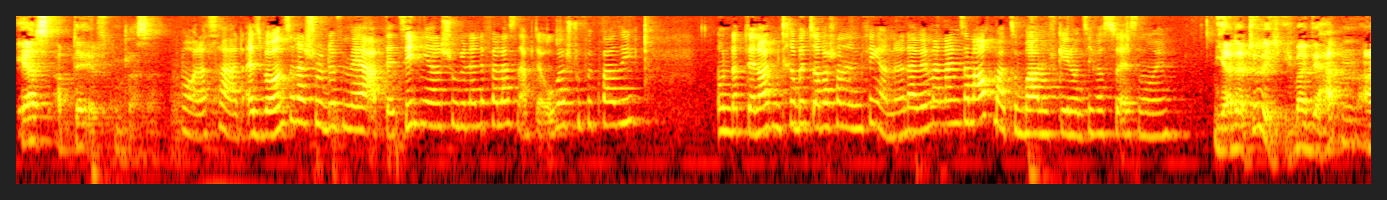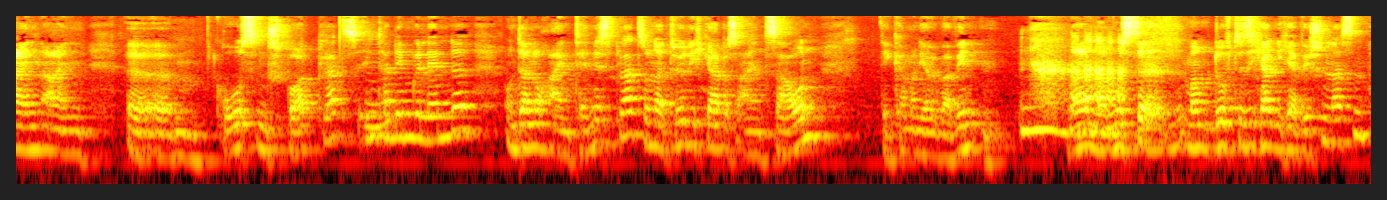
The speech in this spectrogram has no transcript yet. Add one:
Erst ab der 11. Klasse. Boah, das ist hart. Also bei uns in der Schule dürfen wir ja ab der 10. Jahr das Schulgelände verlassen, ab der Oberstufe quasi. Und ab der 9. kribbelt es aber schon in den Fingern. Ne? Da will man langsam auch mal zum Bahnhof gehen und sich was zu essen holen. Ja, natürlich. Ich meine, wir hatten einen, einen äh, ähm, großen Sportplatz hinter dem Gelände und dann noch einen Tennisplatz und natürlich gab es einen Zaun, den kann man ja überwinden. Ja, man, musste, man durfte sich halt nicht erwischen lassen.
